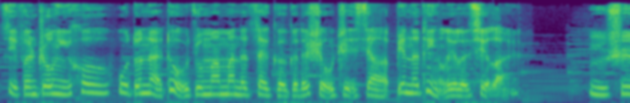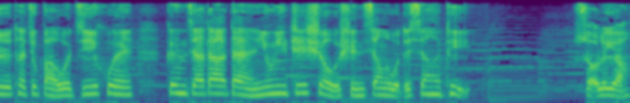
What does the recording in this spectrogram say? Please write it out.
几分钟以后，我的奶头就慢慢的在哥哥的手指下变得挺立了起来。于是他就把握机会，更加大胆，用一只手伸向了我的下体。小丽啊，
